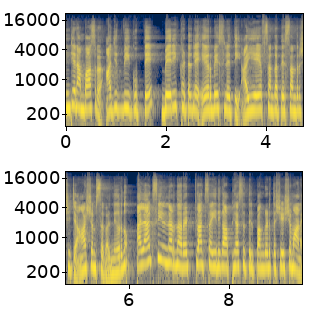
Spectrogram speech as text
Indian ambassador Ajit V Gupte ബെരിഘട്ടത്തിലെ എയർബേസിലെത്തി ഐ എ എഫ് സംഘത്തെ സന്ദർശിച്ച് ആശംസകൾ നേർന്നു. അലാക്സിയിൽ നടന്ന റെഡ് ഫ്ലാഗ് സൈനികാഭ്യാസത്തിൽ പങ്കെടുത്ത ശേഷമാണ്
